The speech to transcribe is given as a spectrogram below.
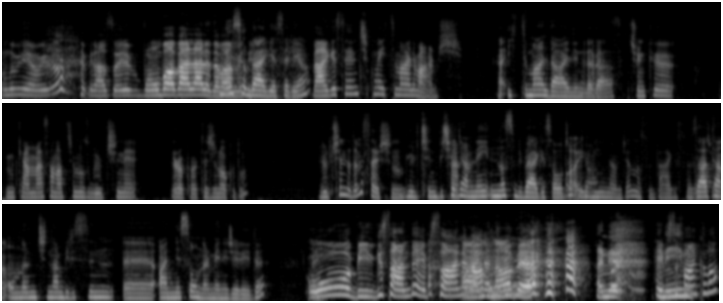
Bunu biliyor muydun? Biraz böyle bomba haberlerle devam Nasıl edeyim. belgeseli ya? Belgeselin çıkma ihtimali varmış. Ha, ihtimal dahilinde Evet. daha. Çünkü mükemmel sanatçımız Gülçin'i röportajını okudum. Gülçin de değil mi sarışın? Gülçin bir şey diyeceğim. Ne, nasıl bir belgesel olacak Ay ki bilmiyorum canım nasıl bir belgesel Zaten olacak. onların içinden birisinin e, annesi onların menajeriydi. Oo bilgi sende efsane. ben Aynen bunu abi. hani Hepsi neyin... fan club.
